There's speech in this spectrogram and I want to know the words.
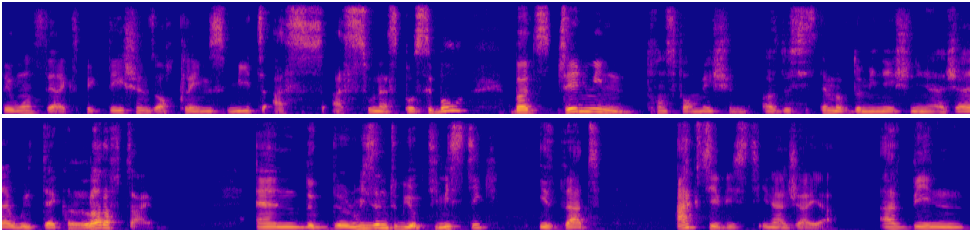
They want their expectations or claims met as, as soon as possible. But genuine transformation of the system of domination in Algeria will take a lot of time. And the, the reason to be optimistic is that activists in Algeria have been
